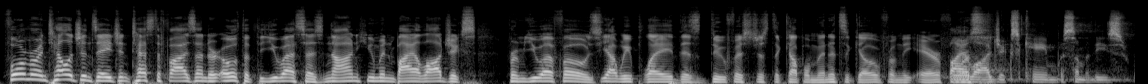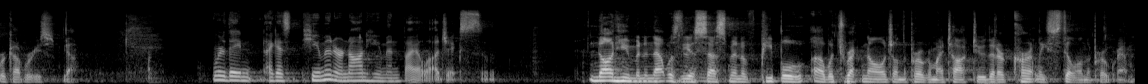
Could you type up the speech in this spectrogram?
Former intelligence agent testifies under oath that the U.S. has non human biologics from UFOs. Yeah, we played this doofus just a couple minutes ago from the Air Force. Biologics came with some of these recoveries. Yeah. Were they, I guess, human or non human biologics? Non-human, and that was the assessment of people uh, with direct knowledge on the program I talked to that are currently still on the program.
